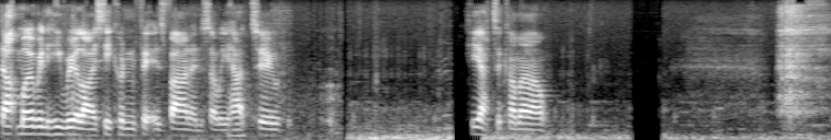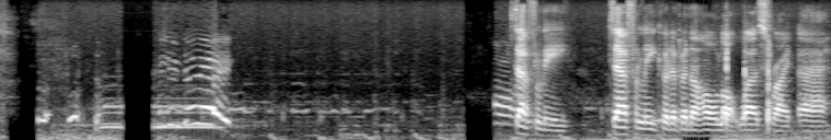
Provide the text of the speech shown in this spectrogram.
That moment he realised he couldn't fit his van in, so he had to... He had to come out. definitely, definitely could have been a whole lot worse right there.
